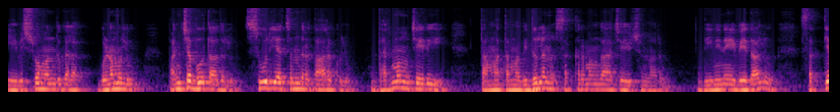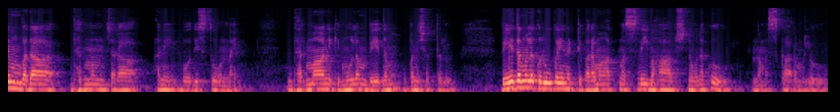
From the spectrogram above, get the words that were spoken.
ఈ విశ్వమందు గల గుణములు పంచభూతాదులు సూర్య చంద్ర తారకులు ధర్మం చేరి తమ తమ విధులను సక్రమంగా చేయుచున్నారు. దీనినే వేదాలు సత్యం వద ధర్మం చరా అని బోధిస్తూ ఉన్నాయి. ధర్మానికి మూలం వేదం ఉపనిషత్తులు. వేదములకు రూపైనట్టి పరమాత్మ శ్రీ మహావిష్ణువునకు నమస్కారములు.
